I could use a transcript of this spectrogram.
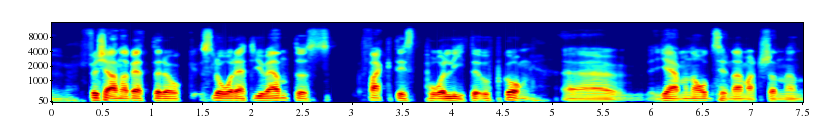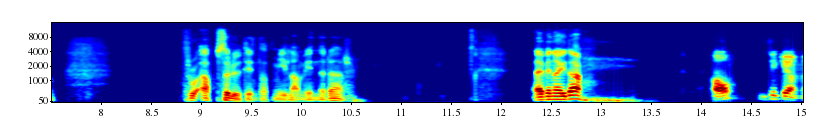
eh, förtjänar bättre och slår ett Juventus faktiskt på lite uppgång. Eh, jämna odds i den där matchen, men tror absolut inte att Milan vinner där. Är vi nöjda? Ja, det tycker jag.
